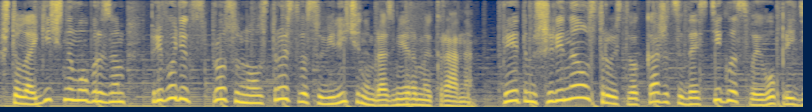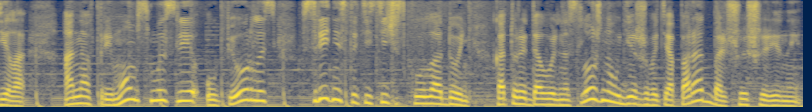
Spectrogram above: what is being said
что логичным образом приводит к спросу на устройство с увеличенным размером экрана. При этом ширина устройства, кажется, достигла своего предела. Она в прямом смысле уперлась в среднестатистическую ладонь, которой довольно сложно удерживать аппарат большой ширины.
